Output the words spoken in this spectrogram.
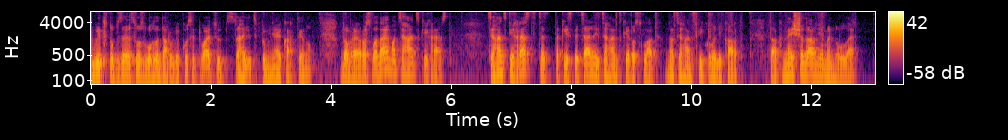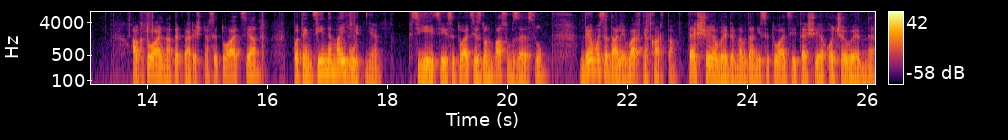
Відступ ЗСУ з Вугледару. В яку ситуацію взагалі це поміняє картину? Добре, розкладаємо циганський хрест. Циганський хрест це такий спеціальний циганський розклад на циганській колоді карт. Так, нещодавнє минуле, актуальна теперішня ситуація, потенційне майбутнє всієї цієї ситуації з Донбасом ЗСУ. Дивимося далі. Верхня карта. Те, що є видиме в даній ситуації, те, що є очевидне.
